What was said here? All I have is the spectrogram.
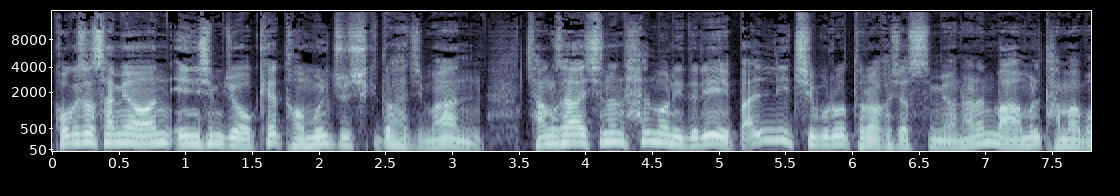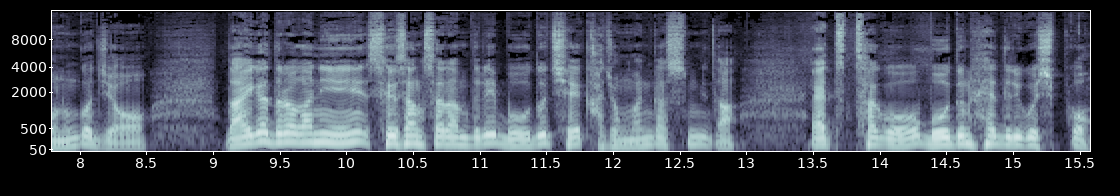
거기서 사면 인심 좋게 덤을 주시기도 하지만 장사하시는 할머니들이 빨리 집으로 돌아가셨으면 하는 마음을 담아보는 거죠. 나이가 들어가니 세상 사람들이 모두 제 가족만 같습니다. 애틋하고 뭐든 해드리고 싶고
